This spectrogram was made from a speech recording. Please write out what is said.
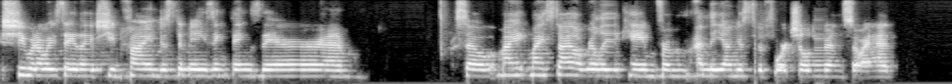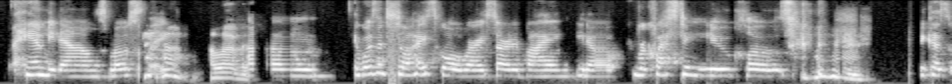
she would always say like she'd find just amazing things there. And so my my style really came from I'm the youngest of four children, so I had hand me downs mostly. I love it. Um, it wasn't until high school where I started buying, you know, requesting new clothes. Mm-hmm. because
